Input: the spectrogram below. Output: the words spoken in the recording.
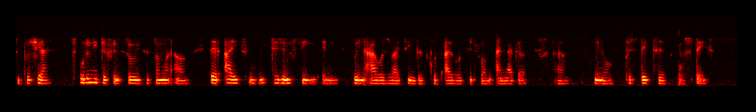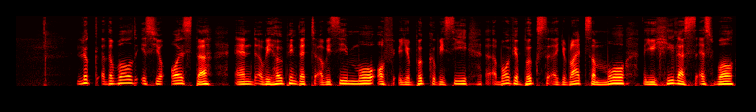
to portray a totally different story to someone else that I too didn't see in when I was writing this because I wrote it from another, um, you know, perspective or space. Look, the world is your oyster, and uh, we're hoping that uh, we see more of your book. We see uh, more of your books. Uh, you write some more. You heal us as well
